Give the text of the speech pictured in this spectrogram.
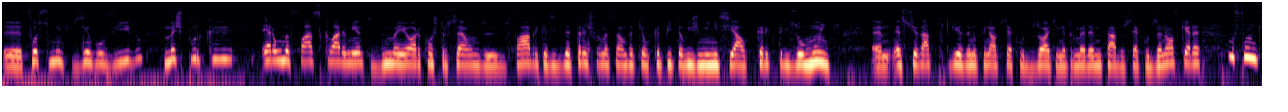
uh, fosse muito desenvolvido, mas porque era uma fase claramente de maior construção de, de fábricas e da transformação daquele capitalismo inicial que caracterizou muito a sociedade portuguesa no final do século XVIII e na primeira metade do século XIX, que era, no fundo,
